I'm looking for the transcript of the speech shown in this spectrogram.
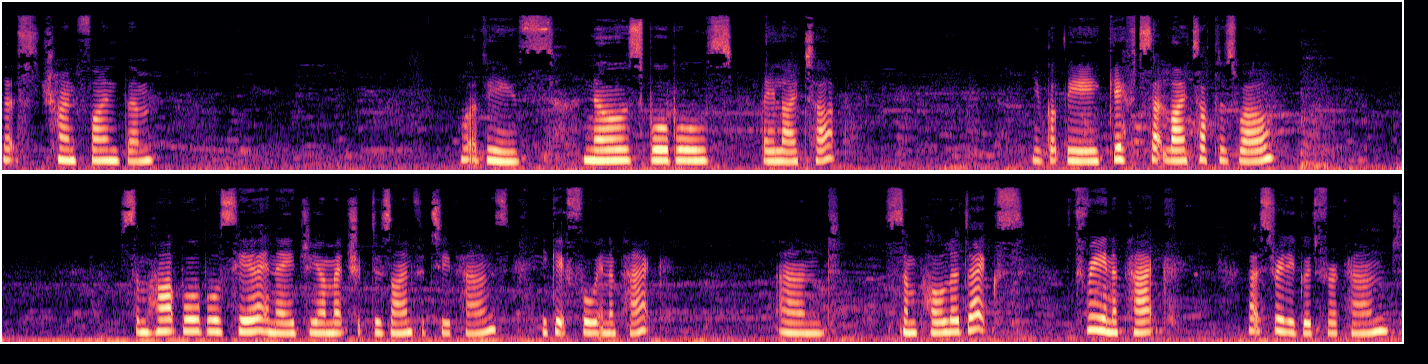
Let's try and find them. What are these? Nose baubles, they light up. You've got the gifts that light up as well. Some heart baubles here in a geometric design for £2. You get four in a pack. And some polar decks, three in a pack. That's really good for a pound.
